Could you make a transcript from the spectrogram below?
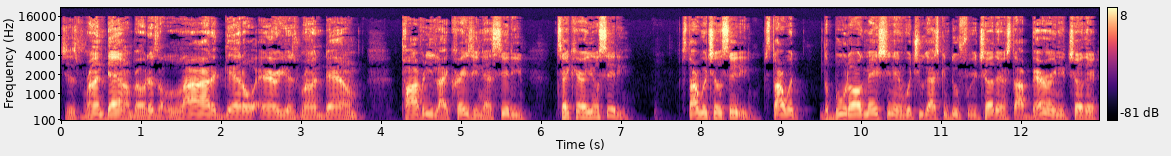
Just run down, bro. There's a lot of ghetto areas run down. Poverty like crazy in that city. Take care of your city. Start with your city. Start with the Bulldog Nation and what you guys can do for each other and stop burying each other,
